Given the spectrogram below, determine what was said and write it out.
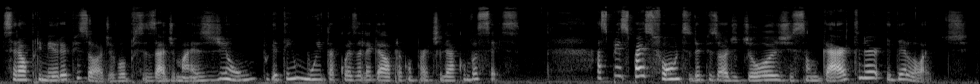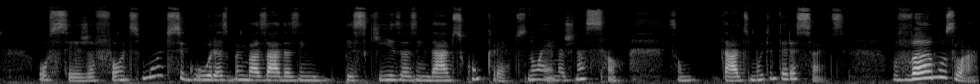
Será o primeiro episódio, eu vou precisar de mais de um, porque tem muita coisa legal para compartilhar com vocês. As principais fontes do episódio de hoje são Gartner e Deloitte, ou seja, fontes muito seguras, bem basadas em pesquisas, em dados concretos, não é imaginação, são dados muito interessantes. Vamos lá.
